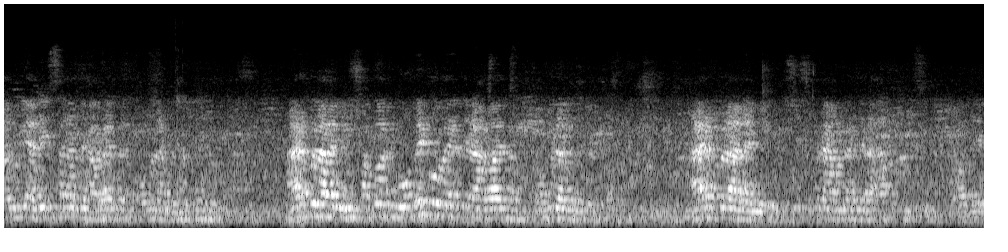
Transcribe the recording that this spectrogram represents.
আউলিয়া আলাইহিস সালামের আওয়াজ মধ্যে আরবুল আলমী সকল মোমেন মোমেনদের আওয়াজ মধ্যে আরবুল আলমী বিশেষ করে আমরা যারা হাত দিচ্ছি আমাদের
